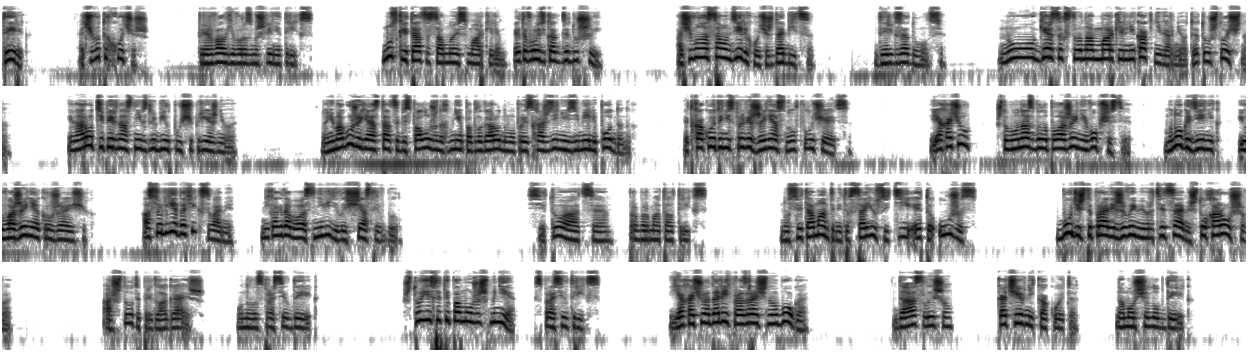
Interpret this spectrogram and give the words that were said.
Дерек, а чего ты хочешь? — прервал его размышление Трикс. — Ну, сквитаться со мной и с Маркелем. Это вроде как для души. А чего на самом деле хочешь добиться? Дерек задумался. — Ну, герцогство нам Маркель никак не вернет, это уж точно. И народ теперь нас не взлюбил пуще прежнего. Но не могу же я остаться без положенных мне по благородному происхождению земель и подданных. Это какое-то неспровержение основ получается. Я хочу, чтобы у нас было положение в обществе, много денег и уважение окружающих. А Сулье да фиг с вами, никогда бы вас не видел и счастлив был. — Ситуация, — пробормотал Трикс. — Но с витамантами-то в союз идти — это ужас. Будешь ты править живыми мертвецами, что хорошего? — А что ты предлагаешь? — уныло спросил Дерек. — Что, если ты поможешь мне? —— спросил Трикс. — Я хочу одолеть прозрачного бога. — Да, слышал. Кочевник какой-то, — наморщил лоб Дерек.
